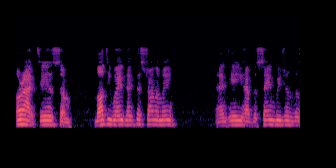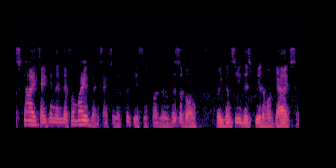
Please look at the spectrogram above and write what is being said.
All right, here's some multi-wavelength astronomy. And here you have the same region of the sky taken in different wavelengths. Actually, the prettiest is probably visible, where you can see this beautiful galaxy.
